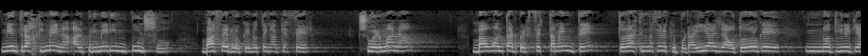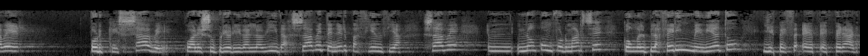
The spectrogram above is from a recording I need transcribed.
Mientras Jimena, al primer impulso, va a hacer lo que no tenga que hacer, su hermana va a aguantar perfectamente todas las tentaciones que por ahí haya o todo lo que no tiene que haber porque sabe cuál es su prioridad en la vida, sabe tener paciencia, sabe mm, no conformarse con el placer inmediato y esperar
